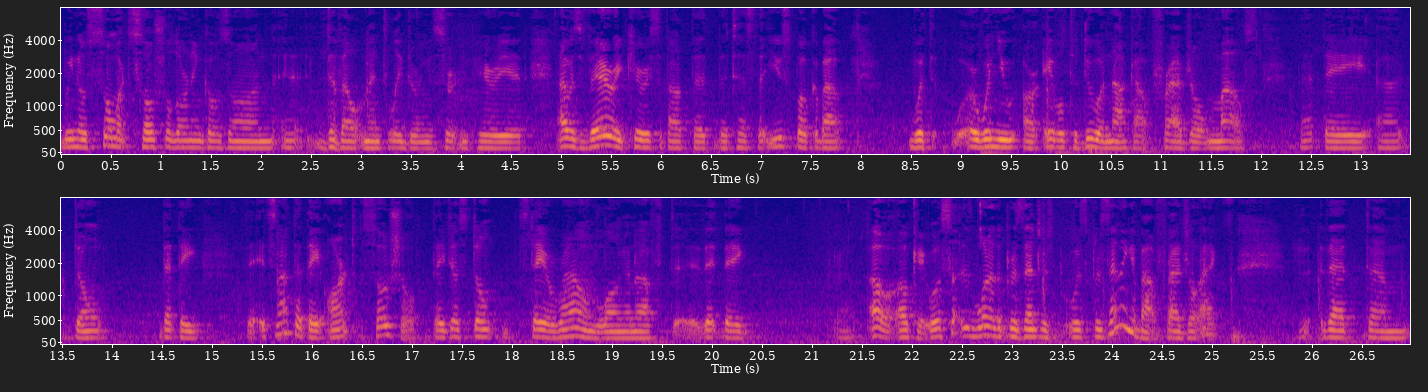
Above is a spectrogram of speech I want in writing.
We know so much social learning goes on uh, developmentally during a certain period. I was very curious about the, the test that you spoke about with or when you are able to do a knockout fragile mouse that they uh, don't that they it's not that they aren't social. They just don't stay around long enough to, that they uh, oh okay. Well so one of the presenters was presenting about fragile x that um,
